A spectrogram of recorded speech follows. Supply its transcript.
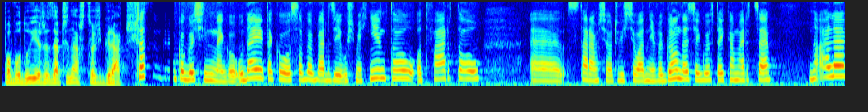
powoduje, że zaczynasz coś grać? Czasem kogoś innego, udaję taką osobę bardziej uśmiechniętą, otwartą, e, staram się oczywiście ładnie wyglądać jakby w tej kamerce, no ale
